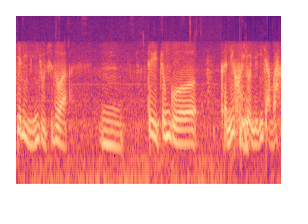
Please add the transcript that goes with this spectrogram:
建立民主制度啊。嗯，对中国肯定会有影响吧。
